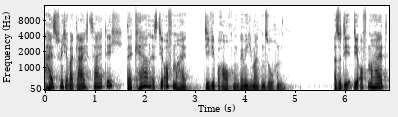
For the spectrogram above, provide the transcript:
Heißt für mich aber gleichzeitig, der Kern ist die Offenheit, die wir brauchen, wenn wir jemanden suchen. Also die, die Offenheit,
